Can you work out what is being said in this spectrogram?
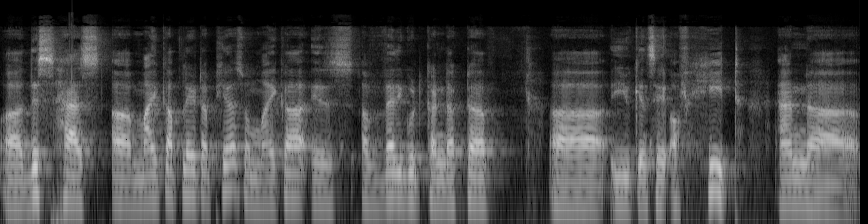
Uh, this has a mica plate up here. So mica is a very good conductor, uh, you can say of heat and uh,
